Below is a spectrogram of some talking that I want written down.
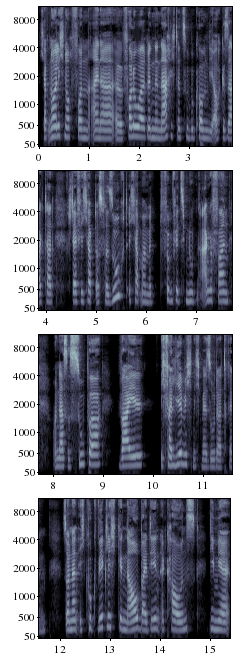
Ich habe neulich noch von einer äh, Followerin eine Nachricht dazu bekommen, die auch gesagt hat, Steffi, ich habe das versucht, ich habe mal mit 45 Minuten angefangen und das ist super, weil ich verliere mich nicht mehr so da drin, sondern ich gucke wirklich genau bei den Accounts, die mir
